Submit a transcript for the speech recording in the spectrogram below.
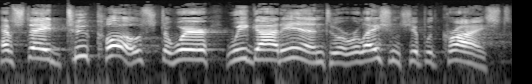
have stayed too close to where we got into a relationship with Christ.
